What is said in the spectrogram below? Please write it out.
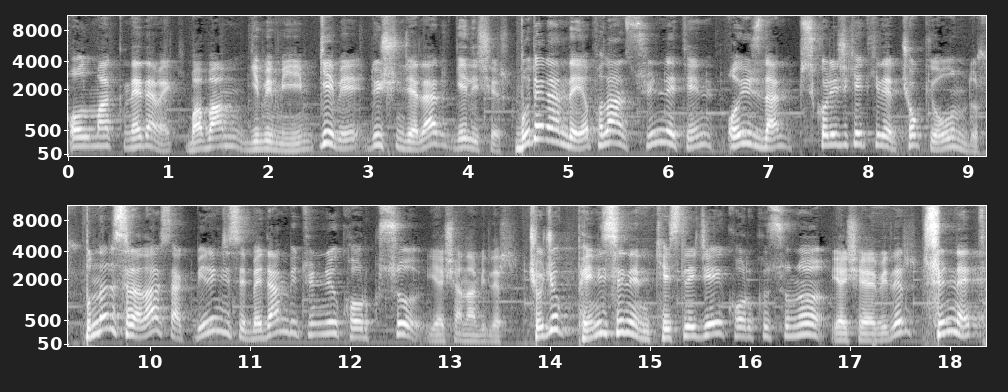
olmak ne demek? Babam gibi miyim? gibi düşünceler gelişir. Bu dönemde yapılan sünnetin o yüzden psikolojik etkileri çok yoğundur. Bunları sıralarsak birincisi beden bütünlüğü korkusu yaşanabilir. Çocuk penisinin kesileceği korkusunu yaşayabilir. Sünnet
